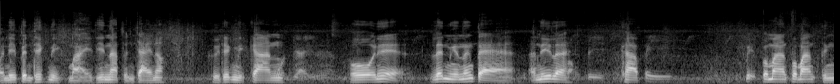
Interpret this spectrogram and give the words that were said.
อันนี้เป็นเทคนิคใหม่ที่น่าสนใจเนาะคือเทคนิคการใหญ่เลยโอ้นี่เล่นกันตั้งแต่อันนี้เลยสองปีครับปีปีประมาณประมาณถึง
